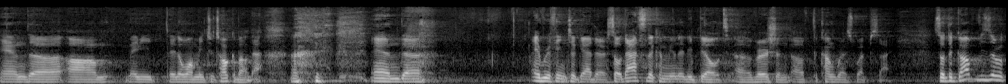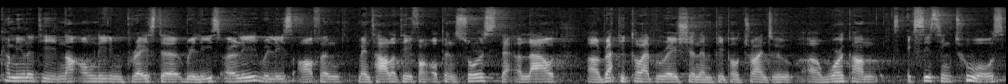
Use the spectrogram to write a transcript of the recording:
And uh, um, maybe they don't want me to talk about that. and uh, everything together. So that's the community built uh, version of the Congress website. So the GovZero community not only embraced the release early, release often mentality from open source that allowed uh, rapid collaboration and people trying to uh, work on existing tools,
